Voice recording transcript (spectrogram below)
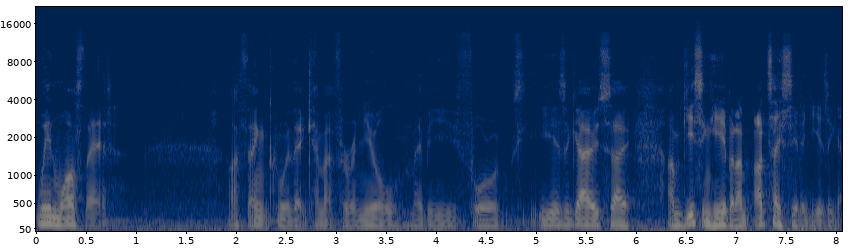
when was that? I think when that came up for renewal maybe four years ago. So I'm guessing here, but I'm, I'd say seven years ago.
